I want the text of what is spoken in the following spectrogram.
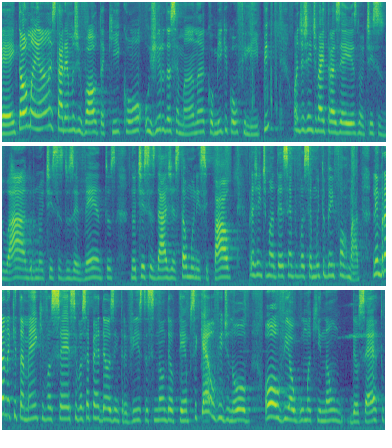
É, então amanhã estaremos de volta aqui com o Giro da Semana, comigo e com o Felipe, onde a gente vai trazer as notícias do agro, notícias dos eventos, notícias da gestão municipal, para a gente manter sempre você muito bem informado. Lembrando aqui também que você, se você perdeu as entrevistas, se não deu tempo, se quer ouvir de novo ou ouvir alguma que não deu certo,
